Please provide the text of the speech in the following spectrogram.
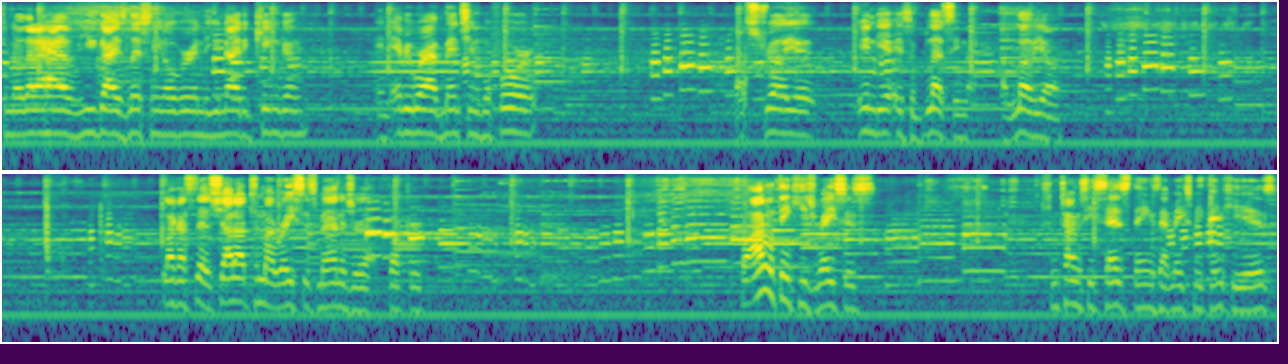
To know that I have you guys listening over in the United Kingdom and everywhere I've mentioned before. Australia, India, it's a blessing. I love y'all. Like I said, shout out to my racist manager, that fucker. Well, I don't think he's racist. Sometimes he says things that makes me think he is.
